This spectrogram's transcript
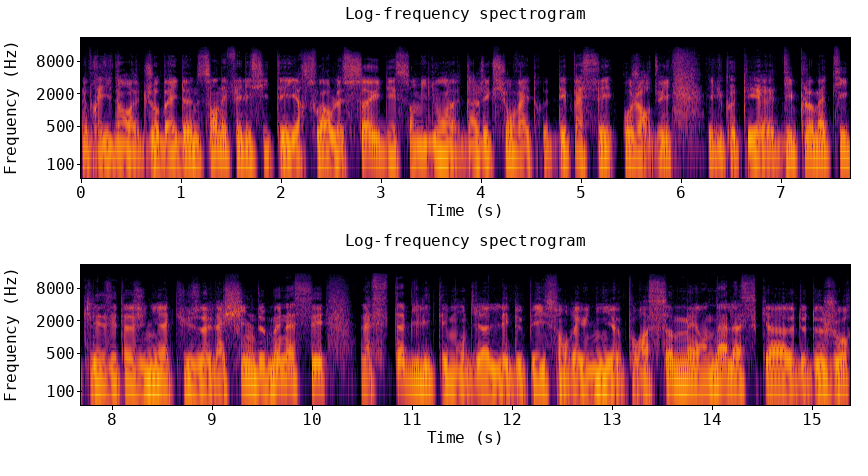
Le président Joe Biden s'en est félicité. Hier soir, le seuil des 100 millions d'injections va être dépassé aujourd'hui. Et du côté euh, diplomatique, les États-Unis accusent la Chine de menacer la stabilité mondiale. Les deux pays sont réunis pour un sommet en Alaska de deux jours.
